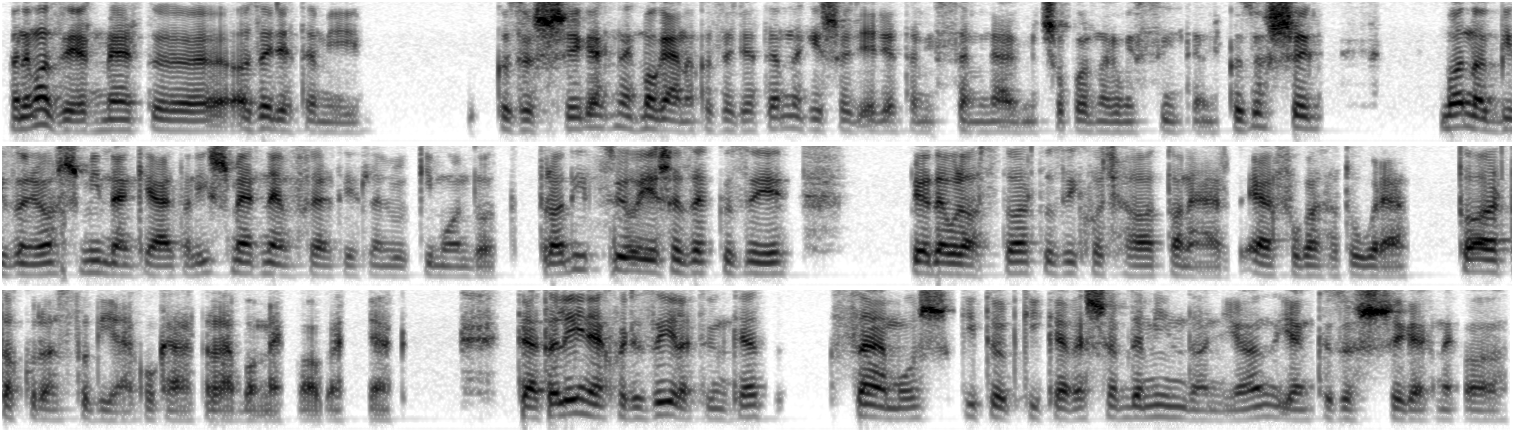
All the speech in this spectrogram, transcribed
hanem azért, mert az egyetemi közösségeknek, magának az egyetemnek és egy egyetemi szemináriumi csoportnak, ami szintén egy közösség, vannak bizonyos, mindenki által ismert, nem feltétlenül kimondott tradíció, és ezek közé például azt tartozik, hogy ha a tanár elfogadható órát tart, akkor azt a diákok általában meghallgatják. Tehát a lényeg, hogy az életünket számos, ki több, ki kevesebb, de mindannyian ilyen közösségeknek a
